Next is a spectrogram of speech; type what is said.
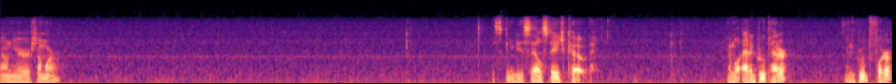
Down here somewhere. This is going to be the sales stage code. And we'll add a group header and a group footer.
